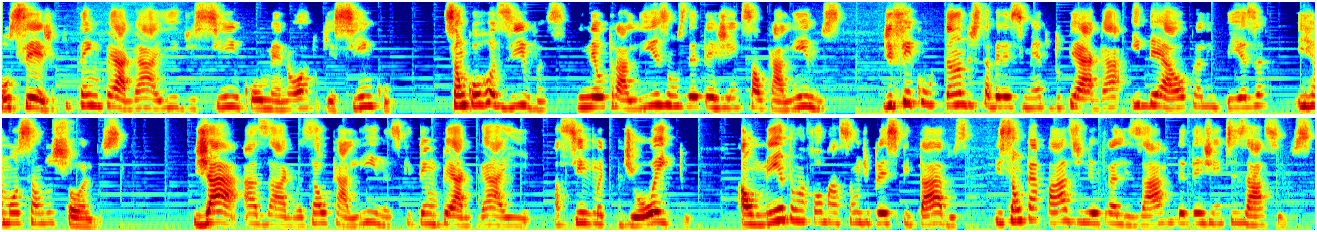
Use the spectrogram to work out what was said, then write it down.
ou seja, que tem um pH aí de 5 ou menor do que 5, são corrosivas e neutralizam os detergentes alcalinos, dificultando o estabelecimento do pH ideal para limpeza e remoção dos sólidos. Já as águas alcalinas, que têm um pH aí acima de 8, aumentam a formação de precipitados e são capazes de neutralizar detergentes ácidos.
